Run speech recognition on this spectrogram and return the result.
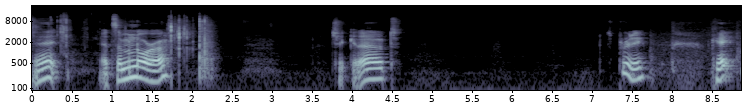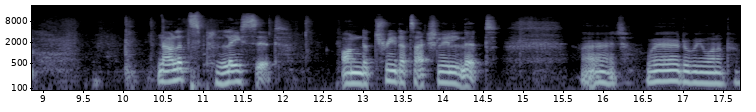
Okay, it's a menorah. Check it out. It's pretty. Okay. Now let's place it on the tree that's actually lit. Alright, where do we want to put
